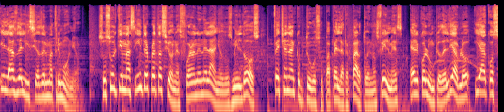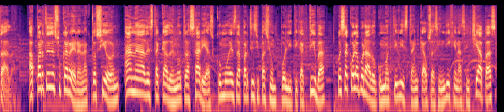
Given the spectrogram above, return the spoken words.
y Las Delicias del Matrimonio. Sus últimas interpretaciones fueron en el año 2002, fecha en la que obtuvo su papel de reparto en los filmes El Columpio del Diablo y Acosada. Aparte de su carrera en la actuación, Ana ha destacado en otras áreas como es la participación política activa, pues ha colaborado como activista en causas indígenas en Chiapas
